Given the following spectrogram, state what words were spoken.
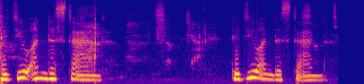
Did you understand? Did you understand?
